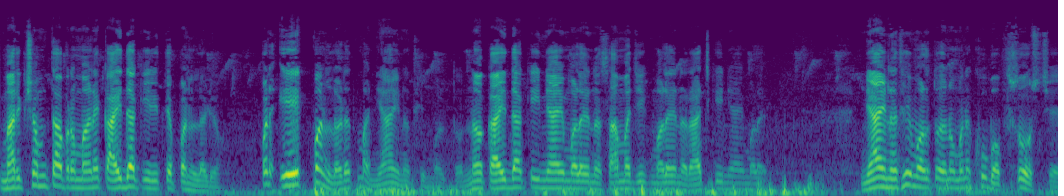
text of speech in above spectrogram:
મારી ક્ષમતા પ્રમાણે કાયદાકીય રીતે પણ લડ્યો. પણ એક પણ લડતમાં ન્યાય નથી મળતો. ન કાયદાકીય ન્યાય મળે, ન સામાજિક મળે, ન રાજકીય ન્યાય મળે. ન્યાય નથી મળતો એનો મને ખૂબ અફસોસ છે.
